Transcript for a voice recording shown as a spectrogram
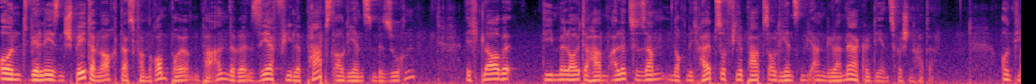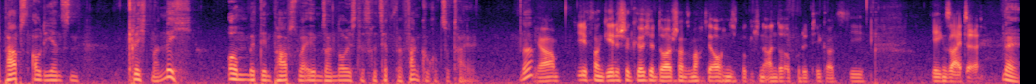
Und wir lesen später noch, dass Van Rompuy und ein paar andere sehr viele Papstaudienzen besuchen. Ich glaube, die Leute haben alle zusammen noch nicht halb so viel Papstaudienzen wie Angela Merkel, die inzwischen hatte. Und die Papstaudienzen kriegt man nicht, um mit dem Papst mal eben sein neuestes Rezept für Pfannkuchen zu teilen. Ne? Ja, die evangelische Kirche Deutschlands macht ja auch nicht wirklich eine andere Politik als die Gegenseite. Nee,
